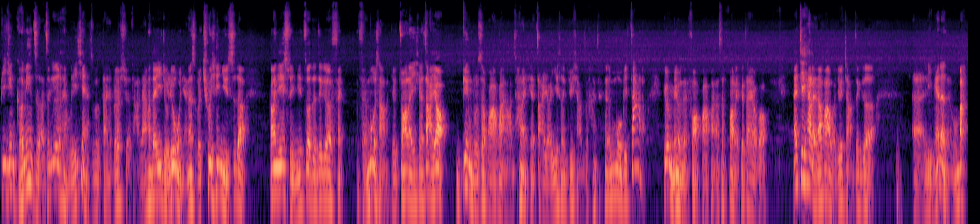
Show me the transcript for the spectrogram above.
毕竟革命者这个很危险，是不是？大家不要学他。然后在一九六五年的时候，秋瑾女士的钢筋水泥做的这个坟坟墓上就装了一些炸药，并不是花环啊，装了一些炸药，一声巨响之后，这 个墓被炸了，根本没有人放花环，而是放了一个炸药包。那接下来的话，我就讲这个。呃，里面的人物吧，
